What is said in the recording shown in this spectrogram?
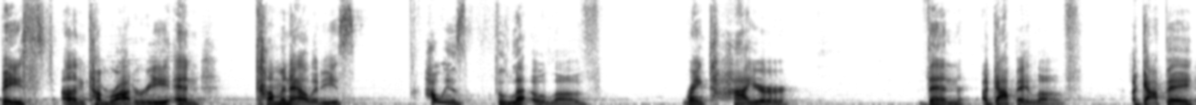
based on camaraderie and commonalities. How is phileo love ranked higher than agape love? Agape,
